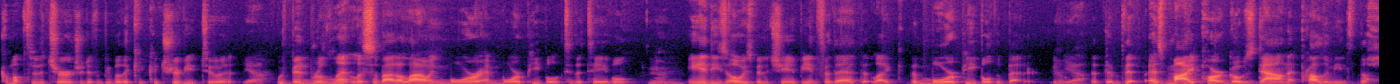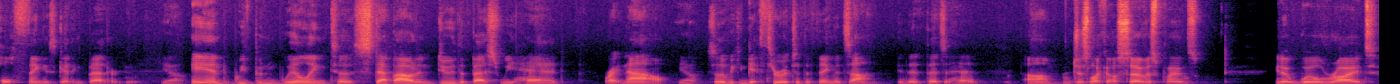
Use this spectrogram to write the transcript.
come up through the church or different people that can contribute to it. Yeah. We've been relentless about allowing more and more people to the table. Andy's always been a champion for that. That like the more people, the better Yeah. that, the, that as my part goes down, that probably means the whole thing is getting better. Yeah. And we've been willing to step out and do the best we had right now, Yeah. so that we can get through it to the thing that's on that, that's ahead. Um, just like our service plans, you know, we'll write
